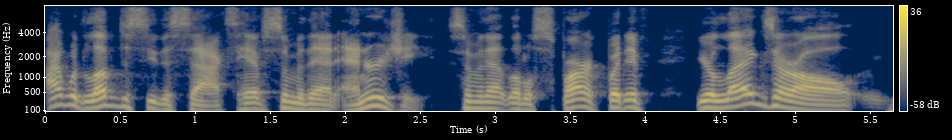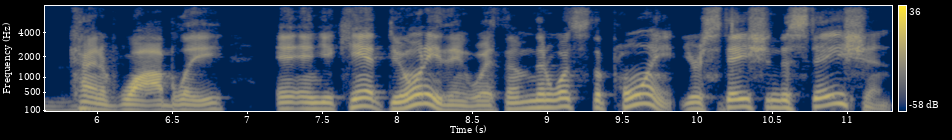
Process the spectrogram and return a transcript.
I would love to see the Sox have some of that energy, some of that little spark. But if your legs are all mm-hmm. kind of wobbly and, and you can't do anything with them, then what's the point? You're station to station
